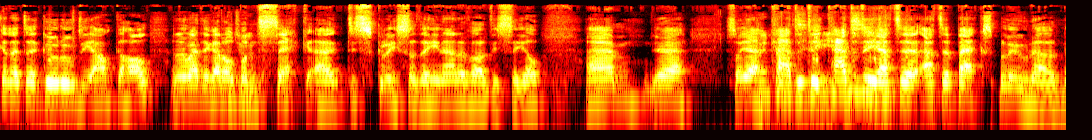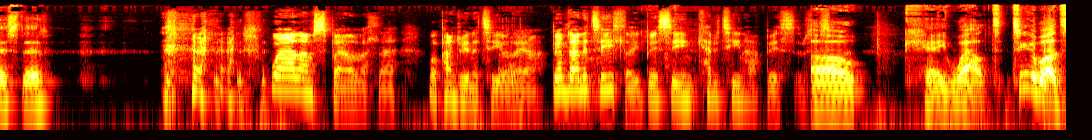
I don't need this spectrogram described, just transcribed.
gyda dy gwrw di alcohol, yn enwedig ar ôl bod yn sic a disgrace o dy hunan efo'r di seal. Um, yeah. So ie, yeah, cadw di, cadw di at y, at y Bex Blue nawr, mister. Wel, am spel falle. Wel, pan dwi'n y tŷ o leia. Be amdano ti, Llwyd? Be sy'n cadw ti'n hapus? OK, wel, ti'n gwybod,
